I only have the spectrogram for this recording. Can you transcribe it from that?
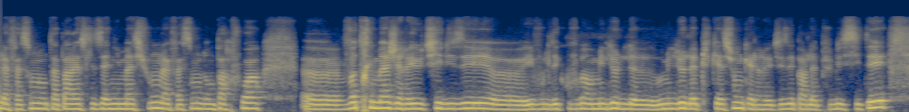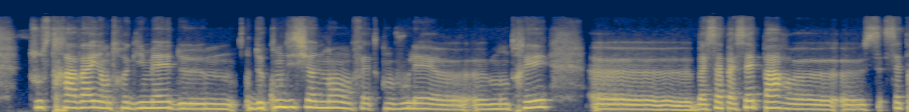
la façon dont apparaissent les animations, la façon dont parfois votre image est réutilisée et vous le découvrez au milieu de, l'application qu'elle est réutilisée par la publicité. Tout ce travail entre guillemets de, de conditionnement en fait qu'on voulait euh, euh, montrer, euh, bah, ça passait par cet,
